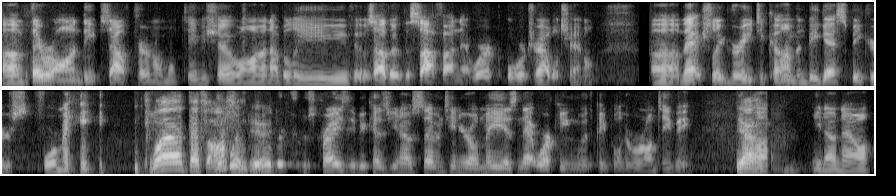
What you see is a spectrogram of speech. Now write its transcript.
Um, but they were on Deep South Paranormal TV show on, I believe it was either the Sci-Fi Network or Travel Channel. Um, they actually agreed to come and be guest speakers for me. What? That's awesome, which, dude. Which was crazy because you know, 17 year old me is networking with people who were on TV. Yeah. Um, you know, now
